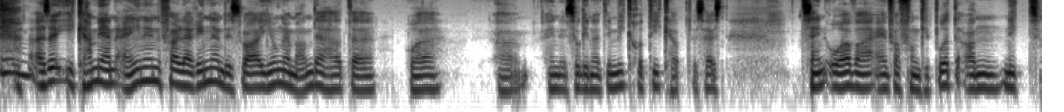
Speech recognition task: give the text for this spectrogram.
eben. Also ich kann mich an einen Fall erinnern, das war ein junger Mann, der hat ein Ohr, äh, eine sogenannte Mikrotie gehabt. Das heißt, sein Ohr war einfach von Geburt an nicht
